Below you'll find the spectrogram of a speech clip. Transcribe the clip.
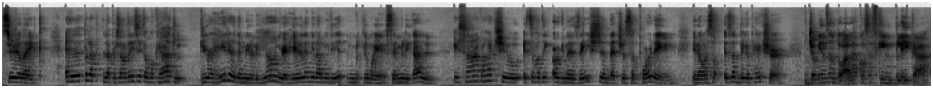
So you're like, and después la, la persona te dice como que, ah, tú, you're a hater de mi religión, you're a hater de mi, la mili- como que ser militar. It's not about you, it's about the organization that you're supporting. You know, it's a, it's a bigger picture. Yo pienso en todas las cosas que implica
